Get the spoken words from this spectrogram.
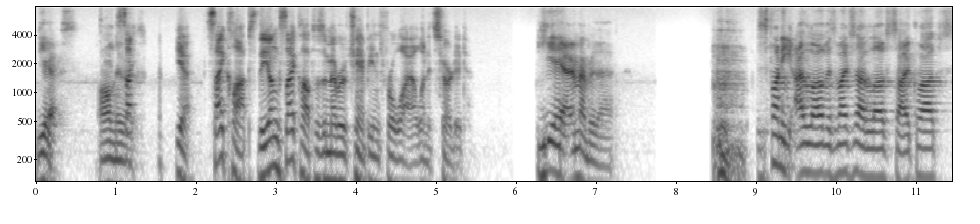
Yes. All new. Cy- yeah, Cyclops, the young Cyclops, was a member of Champions for a while when it started. Yeah, I remember that. it's funny. I love as much as I love Cyclops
